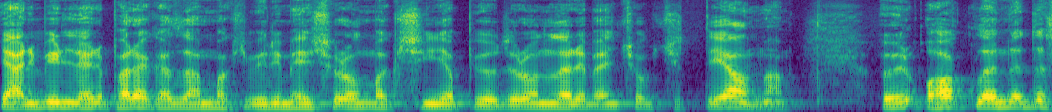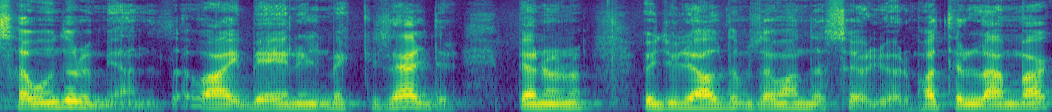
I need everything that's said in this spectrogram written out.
Yani birileri para kazanmak biri meşhur olmak için yapıyordur. Onları ben çok ciddiye almam. Öyle, o haklarını da savunurum yalnız. Vay beğenilmek güzeldir. Ben onu ödülü aldığım zaman da söylüyorum. Hatırlanmak,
